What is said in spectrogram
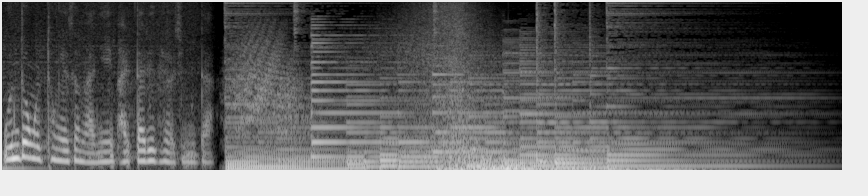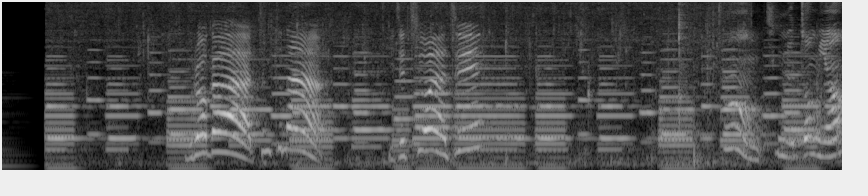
운동을 통해서 많이 발달이 되어집니다. 물어가 튼튼아 이제 치워야지 형, 지금 몇 점이야?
